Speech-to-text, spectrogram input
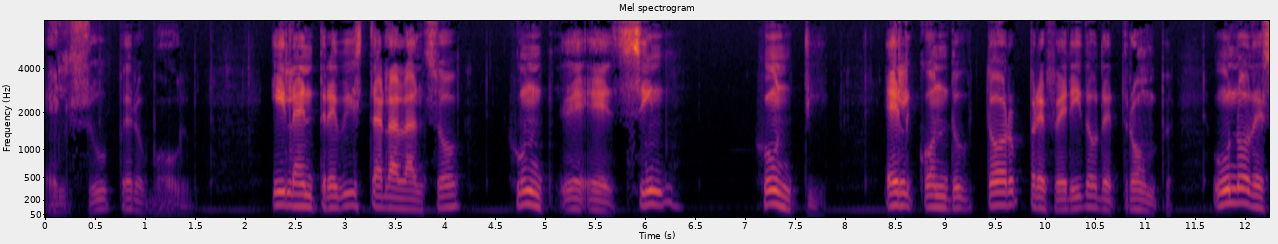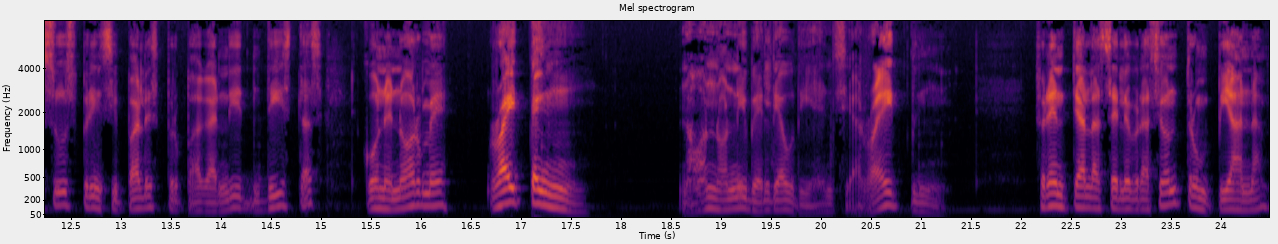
el Super Bowl. Y la entrevista la lanzó eh, eh, Sin Hunty, el conductor preferido de Trump, uno de sus principales propagandistas con enorme Rating. No, no nivel de audiencia, rating. Frente a la celebración trumpiana,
